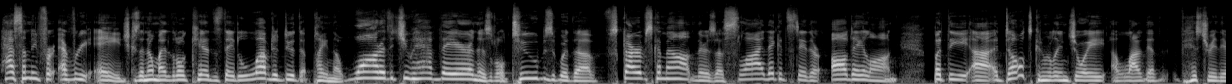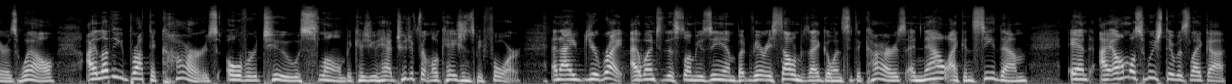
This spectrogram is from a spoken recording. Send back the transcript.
has something for every age. Because I know my little kids, they love to do that, play in the water that you have there. And there's little tubes where the scarves come out, and there's a slide. They could stay there all day long. But the uh, adults can really enjoy a lot of the history there as well. I love that you brought the cars over to Sloan because you had two different locations before. And I, you're right, I went to the Sloan Museum, but very seldom did I go and see the cars. And now I can see them. And I almost wish there was like a,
